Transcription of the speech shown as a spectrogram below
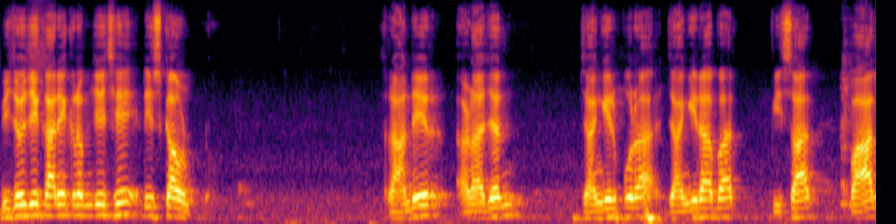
બીજો જે કાર્યક્રમ જે છે ડિસ્કાઉન્ટનો રાંદેર, અડાજન, જહાંગીરપુરા, જહાંગીરાબાદ પિસાદ પાલ,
